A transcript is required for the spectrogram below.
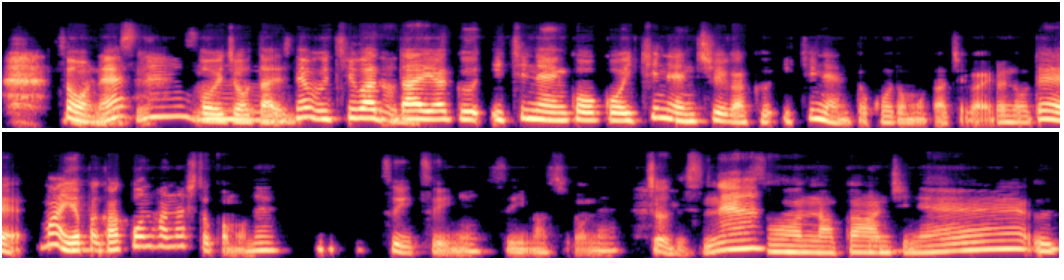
そうね。ねそういう状態ですね。うちは大学1年、高校1年、中学1年と子供たちがいるので、まあやっぱ学校の話とかもね、ついついね、すいますよね。そうですね。そんな感じね。ううん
